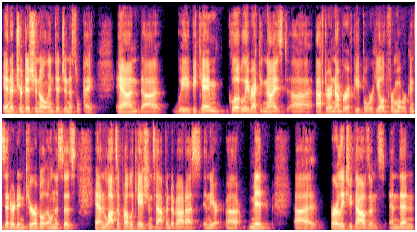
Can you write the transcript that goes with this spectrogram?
in a traditional indigenous way and uh, we became globally recognized uh, after a number of people were healed from what were considered incurable illnesses, and lots of publications happened about us in the uh, mid uh, early 2000s. And then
